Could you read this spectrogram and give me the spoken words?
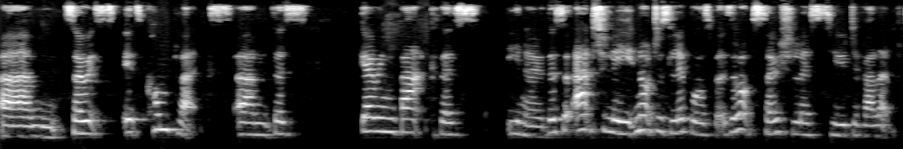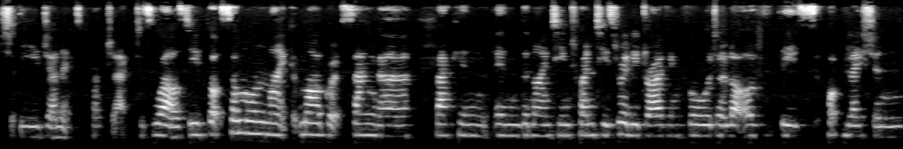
Um, so it's it's complex. Um, there's going back. There's you know, there's actually not just liberals, but there's a lot of socialists who developed the eugenics project as well. So you've got someone like Margaret Sanger back in, in the 1920s really driving forward a lot of these population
